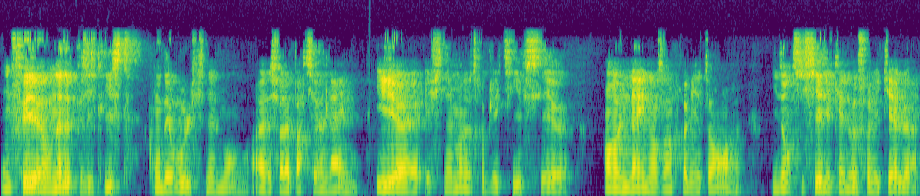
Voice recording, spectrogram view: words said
on, fait, on a notre petite liste qu'on déroule finalement euh, sur la partie online. Et, finalement, notre objectif, c'est en online dans un premier temps, identifier les canaux sur lesquels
